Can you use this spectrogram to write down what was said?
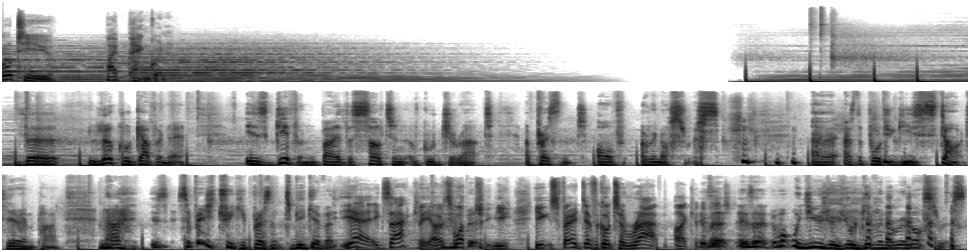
Brought to you by Penguin. The local governor is given by the Sultan of Gujarat a present of a rhinoceros uh, as the Portuguese start their empire. Now, it's, it's, a pretty tricky present to be given. Yeah, exactly. I was wondering, you, you, it's very difficult to wrap, I can is imagine. That, is that, what would you do if you were given a rhinoceros?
